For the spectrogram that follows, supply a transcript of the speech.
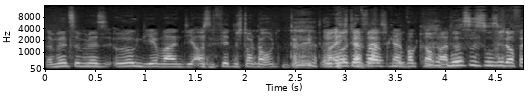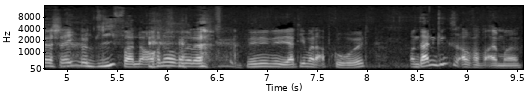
damit zumindest irgendjemand die aus dem vierten Stock nach unten trägt. Weil ich da selbst keinen Bock drauf hatte. Musstest du sie doch verschenken und liefern auch noch, oder? Nee, nee, nee, die hat jemand abgeholt. Und dann ging es auch auf einmal.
